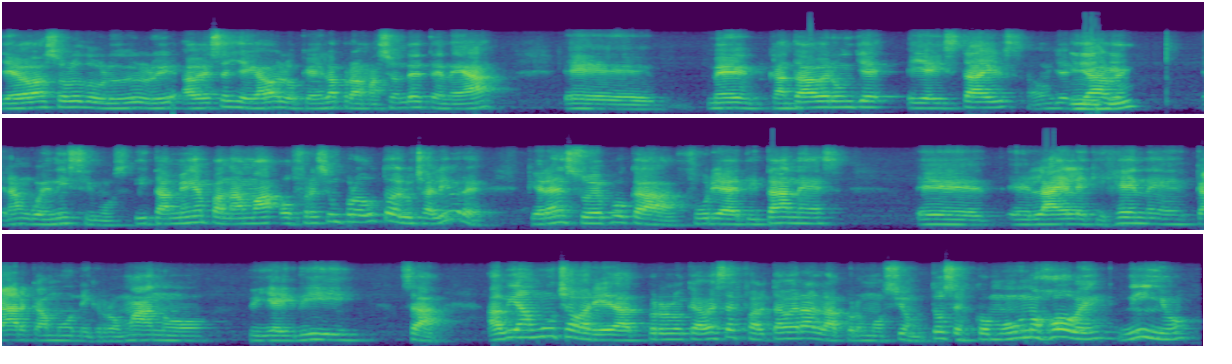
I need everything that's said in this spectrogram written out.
llegaba solo WWE, a veces llegaba lo que es la programación de TNA. Eh, me encantaba ver un J, Styles, a un J eran buenísimos. Y también en Panamá ofrece un producto de lucha libre, que era en su época Furia de Titanes, eh, eh, la LXN, Cárcamo, Nick Romano, PAD, o sea, había mucha variedad, pero lo que a veces faltaba era la promoción. Entonces, como uno joven, niño,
